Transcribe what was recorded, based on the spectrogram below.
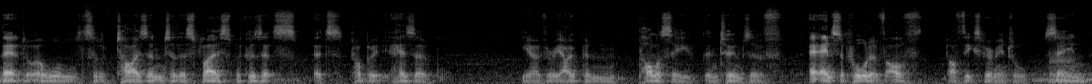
That all sort of ties into this place because it's it's probably has a you know very open policy in terms of and supportive of of the experimental scene.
